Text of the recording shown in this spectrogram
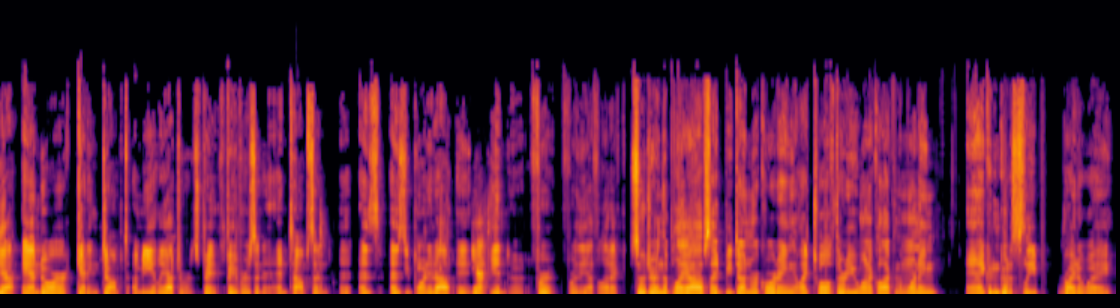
Yeah, and or getting dumped immediately afterwards. Fa- Favors and, and Thompson, uh, as as you pointed out, i- Yeah. in uh, for for the Athletic. So during the playoffs, I'd be done recording at like 12:30, 1 o'clock in the morning, and I couldn't go to sleep right away.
